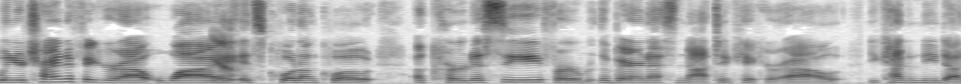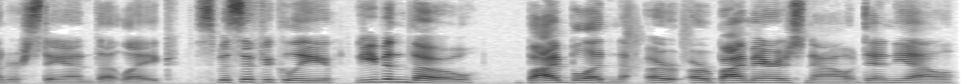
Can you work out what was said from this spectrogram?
when you're trying to figure out why Yeah. it's quote unquote a courtesy for the baroness not to kick her out you kind of need to understand that like specifically even though by blood or, or by marriage now danielle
